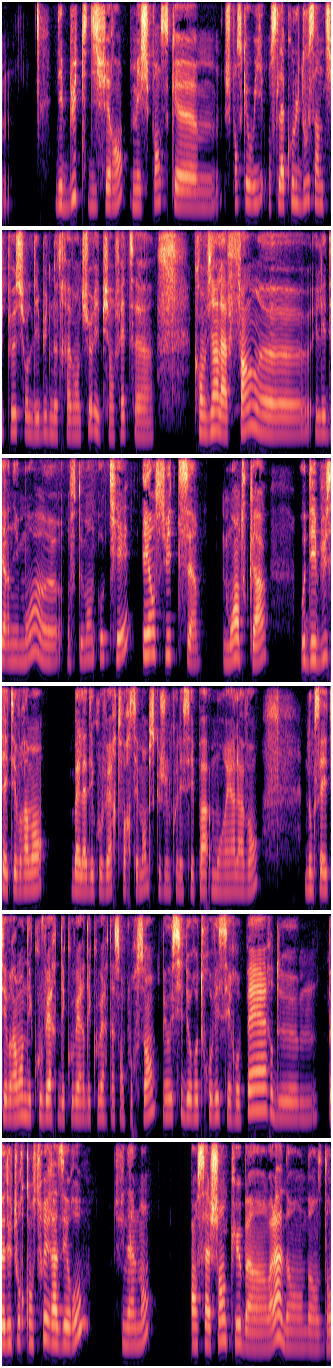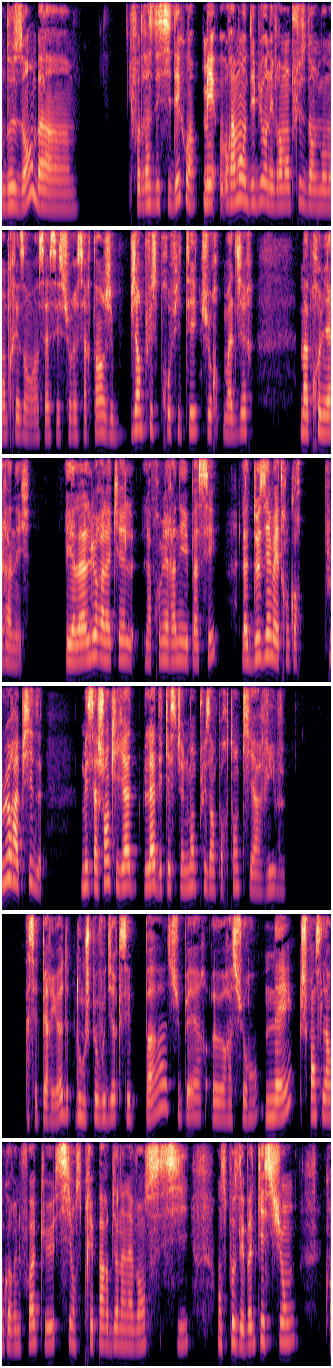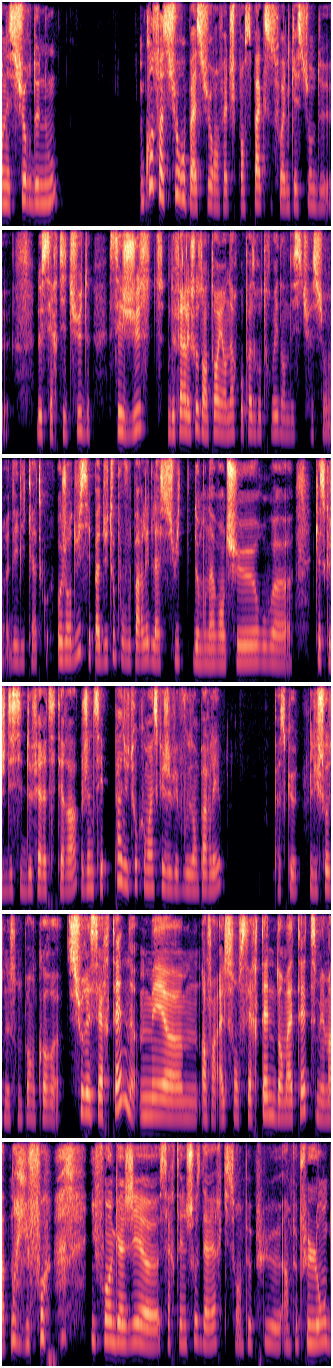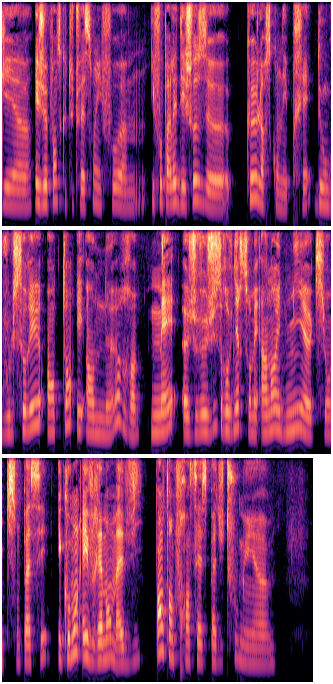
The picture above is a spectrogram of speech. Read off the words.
des buts différents, mais je pense que je pense que oui, on se la coule douce un petit peu sur le début de notre aventure et puis en fait quand vient la fin et les derniers mois, on se demande OK. Et ensuite, moi en tout cas, au début, ça a été vraiment bah, la découverte, forcément, parce que je ne connaissais pas Montréal avant. Donc ça a été vraiment découverte, découverte, découverte à 100%, mais aussi de retrouver ses repères, de, bah, de tout reconstruire à zéro, finalement, en sachant que, ben voilà, dans, deux ans, ben il faudra se décider quoi. Mais vraiment au début on est vraiment plus dans le moment présent, hein, ça c'est sûr et certain. J'ai bien plus profité sur, on dire, ma première année. Et à l'allure à laquelle la première année est passée, la deuxième va être encore plus rapide, mais sachant qu'il y a là des questionnements plus importants qui arrivent à cette période. Donc je peux vous dire que c'est pas super euh, rassurant, mais je pense là encore une fois que si on se prépare bien en avance, si on se pose les bonnes questions, qu'on est sûr de nous, qu'on soit sûr ou pas sûr, en fait, je pense pas que ce soit une question de, de certitude. C'est juste de faire les choses en temps et en heure pour pas se retrouver dans des situations euh, délicates, quoi. Aujourd'hui, c'est pas du tout pour vous parler de la suite de mon aventure ou euh, qu'est-ce que je décide de faire, etc. Je ne sais pas du tout comment est-ce que je vais vous en parler parce que les choses ne sont pas encore euh, sûres et certaines, mais euh, enfin elles sont certaines dans ma tête, mais maintenant il faut il faut engager euh, certaines choses derrière qui sont un peu plus un peu plus longues et, et je pense que de toute façon il faut il faut parler des choses que lorsqu'on est prêt. Donc vous le saurez en temps et en heure, mais je veux juste revenir sur mes un an et demi qui ont qui sont passés et comment est vraiment ma vie. Pas en tant que française, pas du tout, mais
